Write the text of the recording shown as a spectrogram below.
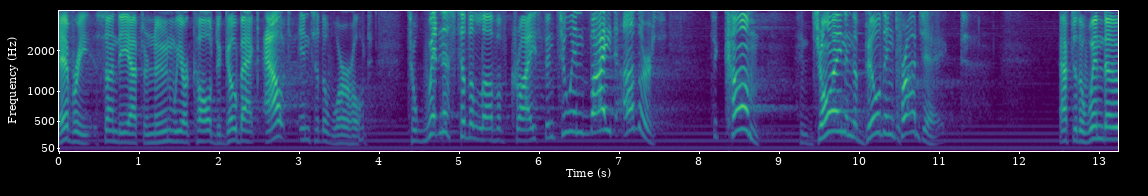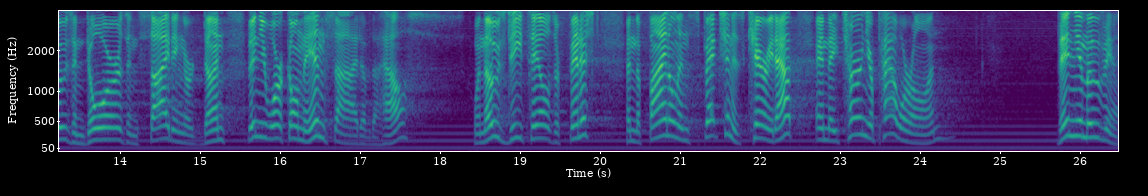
Every Sunday afternoon, we are called to go back out into the world, to witness to the love of Christ, and to invite others to come and join in the building project. After the windows and doors and siding are done, then you work on the inside of the house. When those details are finished and the final inspection is carried out and they turn your power on, then you move in.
